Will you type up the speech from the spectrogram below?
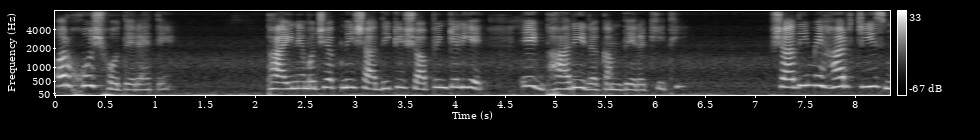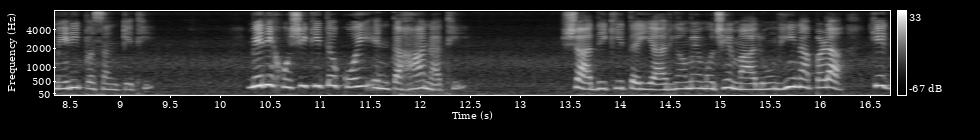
और खुश होते रहते। भाई ने मुझे अपनी शादी की शॉपिंग के लिए एक भारी रकम दे रखी थी। शादी में हर चीज़ मेरी पसंद की थी। मेरी खुशी की तो कोई इंतहा ना थी। शादी की तैयारियों में मुझे मालूम ही ना पड़ा कि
